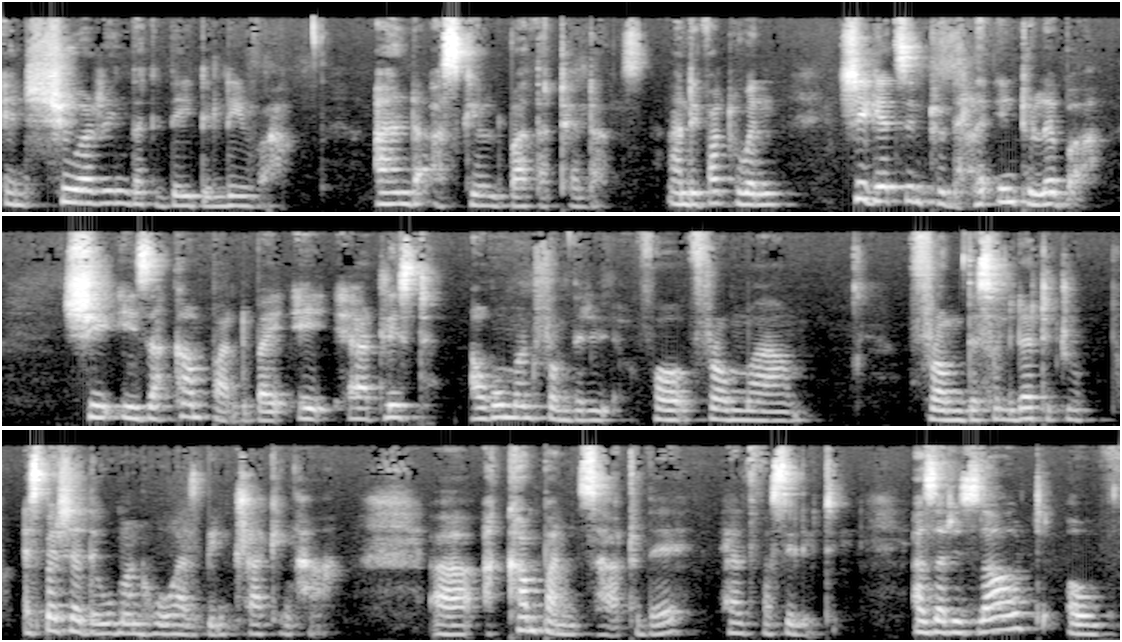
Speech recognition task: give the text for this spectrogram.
ensuring that they deliver under a skilled birth attendants. And in fact, when she gets into the into labor, she is accompanied by a, at least a woman from the for, from um, from the solidarity group, especially the woman who has been tracking her, uh, accompanies her to the health facility. As a result of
